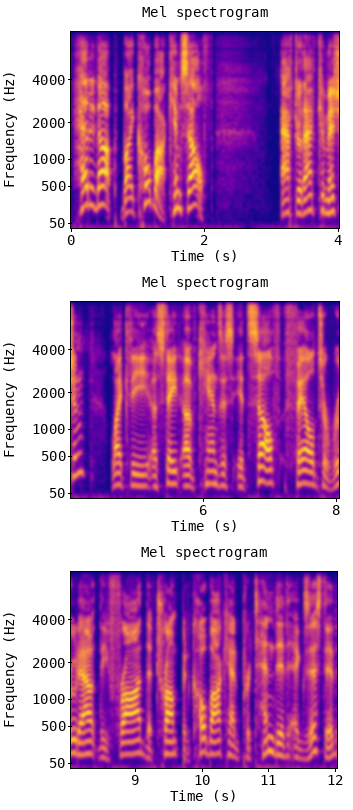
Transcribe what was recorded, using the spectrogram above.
headed up by Kobach himself. After that commission, like the uh, state of Kansas itself, failed to root out the fraud that Trump and Kobach had pretended existed,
